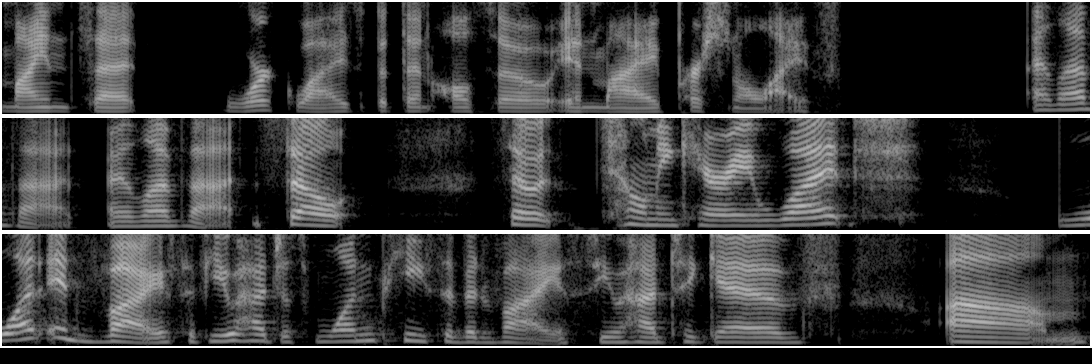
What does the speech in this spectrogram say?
mindset work wise, but then also in my personal life. I love that. I love that. So, so tell me, Carrie, what what advice, if you had just one piece of advice you had to give um,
